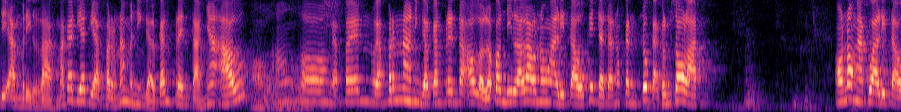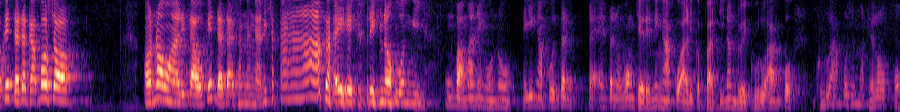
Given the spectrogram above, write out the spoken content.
li amrillah. Maka dia tidak pernah meninggalkan perintahnya al Allah. Enggak pen, enggak pernah meninggalkan perintah Allah. Lah kok dilala ono ahli tauhid dadakno kentuk gak gelem salat. Ono ngaku ahli tauhid dadak gak poso. Ono wong ahli tauhid dadak senengane sekak kae rino wengi. Umpamane ngono. Niki ngapunten, lek enten wong jarene ngaku ahli kebatinan duwe guru ampuh. Guru ampuh sing model apa?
